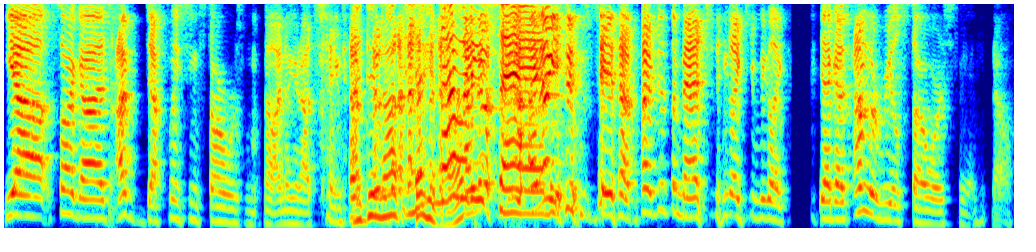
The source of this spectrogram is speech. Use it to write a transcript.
"Yeah, sorry guys, I've definitely seen Star Wars." No, I know you're not saying that. I did not say Isn't that that. what I he know, said? I know you didn't say that, but I'm just imagining like you being like, "Yeah, guys, I'm the real Star Wars fan." No,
